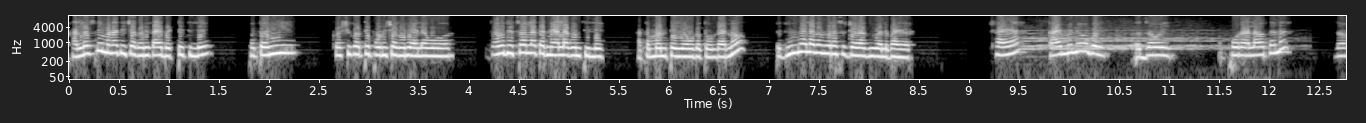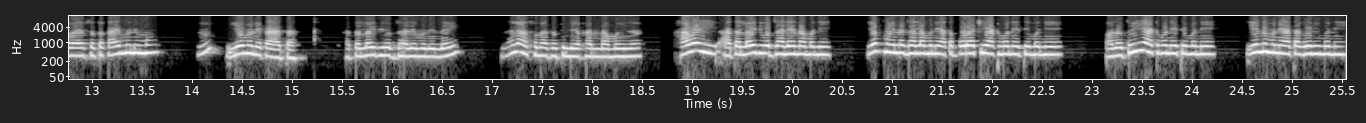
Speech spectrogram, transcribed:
खाल्लंच नाही म्हणा तिच्या घरी काय भेटते तिले. पण तरी कशी करते पोरीच्या घरी आल्यावर? जाऊ दे चला तर न्या लागून तिले. आता म्हणते एवढं तोंडानं तर घेऊन जायला लागून असं जेव्हा घेवायला बाहेर. छाया काय म्हणे हो बाई? जवळ पोर आला होता ना? जवळचा तर काय म्हणे मग? ये म्हणे काय आता? आता लय दिवस झाले म्हणे नाही. झाला असं आता तुला एखादा महिना. हा बाई आता लय दिवस झाले ना म्हणे. एक महिना झाला म्हणे आता पोराची आठवण येते म्हणे. आणि तुही आठवण येते म्हणे. ये ना म्हणे आता घरी म्हणे.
